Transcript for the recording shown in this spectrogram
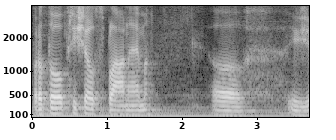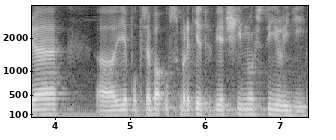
Proto přišel s plánem, že je potřeba usmrtit větší množství lidí.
